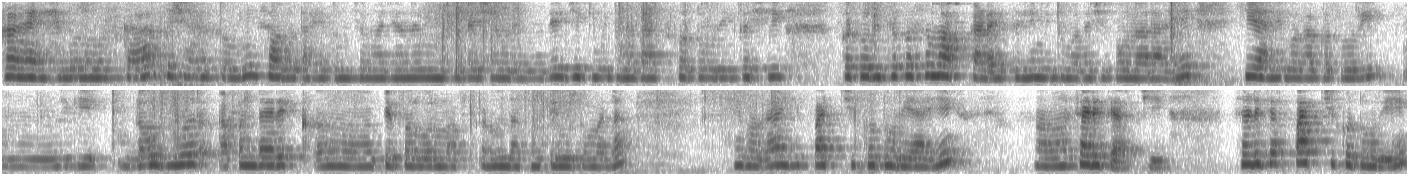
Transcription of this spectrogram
हाय हॅलो नमस्कार. कसे आहात तुम्ही? स्वागत आहे तुमचं माझ्या नवीन छोट्याशा व्हिडिओमध्ये जे की मी तुम्हाला आज कटोरी कशी कटोरीचं कसं माप काढायचं हे मी तुम्हाला शिकवणार आहे. ही आहे बघा कटोरी. म्हणजे जे की ब्लाऊजवर आपण डायरेक्ट पेपरवर माप काढून दाखवते मी तुम्हाला. हे बघा ही पाचची कटोरी आहे. साडेचारची. साडेचार पाचची कटोरी. आहे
